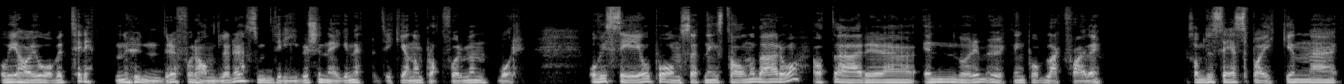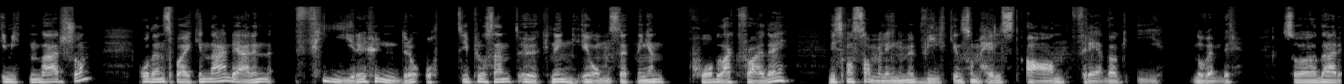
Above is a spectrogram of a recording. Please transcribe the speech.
Og vi har jo over 1300 forhandlere som driver sin egen nettbutikk gjennom plattformen vår. Og vi ser jo på omsetningstallene der òg at det er eh, enorm økning på Black Friday. Som du ser spiken eh, i midten der sånn, og den spiken der det er en 480% økning i omsetningen på Black Friday hvis man sammenligner med hvilken som helst annen fredag i november. Så det er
